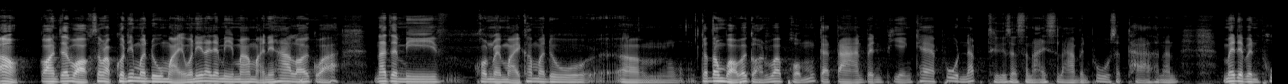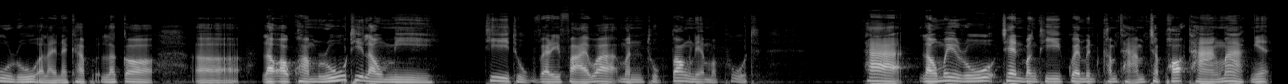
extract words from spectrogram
อ้าวก่อนจะบอกสำหรับคนที่มาดูใหม่ วันนี้น่าจะมีมาใหม่ในห้าร้อยกว่า น่าจะมีคนใหม่ ๆ เข้ามาดูเอิ่มก็ต้องบอกไว้ก่อนว่าผมกับตาลเป็นเพียงแค่ผู้นับถือศาสนาอิสลามเป็นผู้ศรัทธาเท่านั้นไม่ได้เป็นผู้รู้อะไรนะครับ แล้วก็เอ่อเราเอาความรู้ที่เรามีที่ถูก verify ว่ามันถูกต้องเนี่ยมาพูด ถ้าเราไม่รู้เช่นบางทีควรเป็นคำถามเฉพาะทางมากเงี้ย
